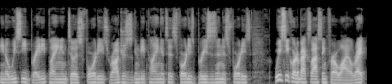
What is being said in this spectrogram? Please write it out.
you know, we see Brady playing into his 40s. Rodgers is going to be playing into his 40s. Brees is in his 40s. We see quarterbacks lasting for a while, right?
